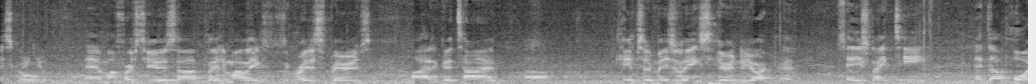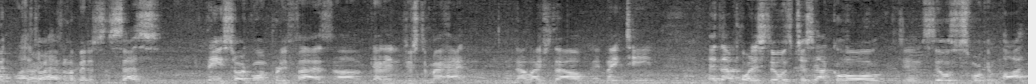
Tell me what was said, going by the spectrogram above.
high school. And my first years uh, playing the minor leagues was a great experience. I had a good time. Uh, came to the major leagues here in New York at age 19. At that point, I started having a little bit of success. Things started going pretty fast. Uh, got introduced to Manhattan and that lifestyle at 19. At that point, it still was just alcohol, and still was smoking pot.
